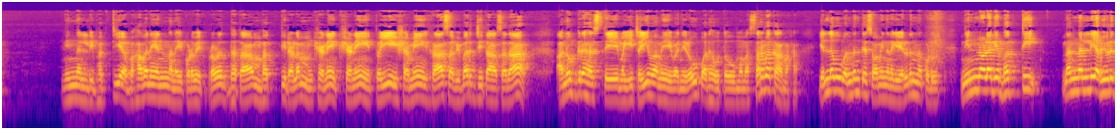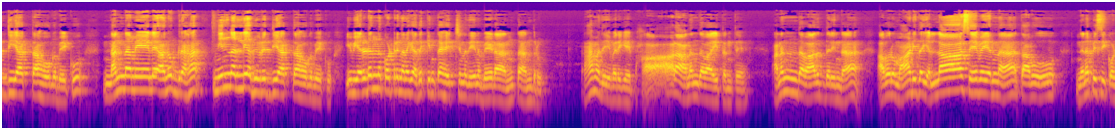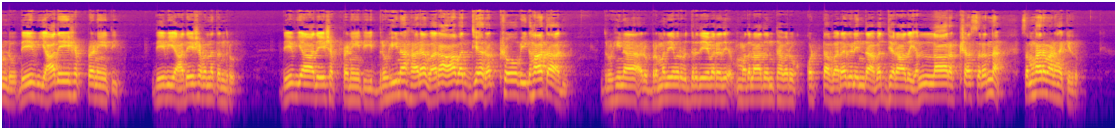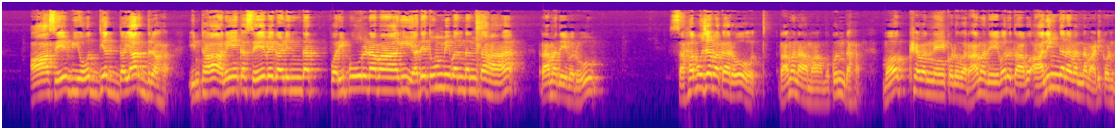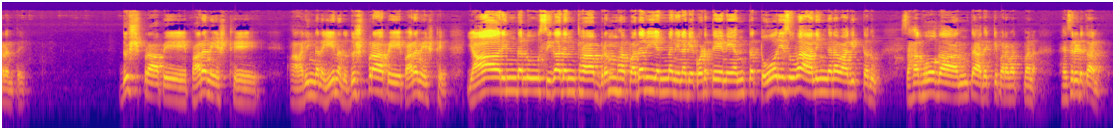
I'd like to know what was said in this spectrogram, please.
ನಿನ್ನಲ್ಲಿ ಭಕ್ತಿಯ ಭಾವನೆಯನ್ನು ನನಗೆ ಕೊಡಬೇಕು. ಪ್ರವೃದ್ಧತಾಂ ಭಕ್ತಿರಳಂ ಕ್ಷಣೆ ಕ್ಷಣೇ ತ್ವಯಿ ಶಮೇ ಹ್ರಾಸ ವಿವರ್ಜಿತ ಸದಾ. ಅನುಗ್ರಹಸ್ಥೆ ಮಯಿ ಚೈವಮೇವ ನಿರೂಪಧೌತೌ ಮಮ ಸರ್ವಕಾಮ. ಎಲ್ಲವೂ ಬಂದಂತೆ ಸ್ವಾಮಿ ನನಗೆ ಎರಡನ್ನು ಕೊಡು. ನಿನ್ನೊಳಗೆ ಭಕ್ತಿ ನನ್ನಲ್ಲಿ ಅಭಿವೃದ್ಧಿಯಾಗ್ತಾ ಹೋಗಬೇಕು. ನನ್ನ ಮೇಲೆ ಅನುಗ್ರಹ ನಿನ್ನಲ್ಲಿ ಅಭಿವೃದ್ಧಿಯಾಗ್ತಾ ಹೋಗಬೇಕು. ಇವೆರಡನ್ನು ಕೊಟ್ಟರೆ ನನಗೆ ಅದಕ್ಕಿಂತ ಹೆಚ್ಚಿನದೇನು ಬೇಡ ಅಂತ ಅಂದರು. ರಾಮದೇವರಿಗೆ ಬಹಳ ಆನಂದವಾಯಿತಂತೆ. ಆನಂದವಾದದ್ದರಿಂದ ಅವರು ಮಾಡಿದ ಎಲ್ಲ ಸೇವೆಯನ್ನು ತಾವು ನೆನಪಿಸಿಕೊಂಡು ದೇವ್ಯಾದೇಶ ಪ್ರಣೇತಿ. ದೇವಿಯ ಆದೇಶವನ್ನು ತಂದರು. ದೇವ್ಯಾದೇಶ ಪ್ರಣೇತಿ ದ್ರುಹಿಣ ಹರ ವರಾವಧ್ಯ ರಕ್ಷೋ ವಿಘಾತಾದಿ. ದ್ರುಹಿಣ ಬ್ರಹ್ಮದೇವರು ರುದ್ರದೇವರ ಮೊದಲಾದಂಥವರು ಕೊಟ್ಟ ವರಗಳಿಂದ ಅವಧ್ಯರಾದ ಎಲ್ಲ ರಕ್ಷಸರನ್ನು ಸಂಹಾರ ಮಾಡಿ ಹಾಕಿದರು. ಆ ಸೇವ್ಯೋದ್ಯ ದಯಾರ್ದ್ರ ಇಂತಹ ಅನೇಕ ಸೇವೆಗಳಿಂದ ಪರಿಪೂರ್ಣವಾಗಿ ಎದೆ ತುಂಬಿ ಬಂದಂತಹ ರಾಮದೇವರು ಸಹಭುಜವಕರೋತ್ ರಾಮನಾಮ ಮುಕುಂದ. ಮೋಕ್ಷವನ್ನೇ ಕೊಡುವ ರಾಮದೇವರು ತಾವು ಆಲಿಂಗನವನ್ನ ಮಾಡಿಕೊಂಡ್ರಂತೆ. ದುಷ್ಪ್ರಾಪೇ ಪಾರಮೇಷ್ಠೆ ಆಲಿಂಗನ ಏನದು? ದುಷ್ಪ್ರಾಪೆ ಪರಮೇಷ್ಠೆ. ಯಾರಿಂದಲೂ ಸಿಗದಂಥ ಬ್ರಹ್ಮ ಪದವಿಯನ್ನು ನಿನಗೆ ಕೊಡ್ತೇನೆ ಅಂತ ತೋರಿಸುವ ಆಲಿಂಗನವಾಗಿತ್ತದು. ಸಹಭೋಗ ಅಂತ ಅದಕ್ಕೆ ಪರಮಾತ್ಮನ ಹೆಸರಿಡ್ತಾನೆ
